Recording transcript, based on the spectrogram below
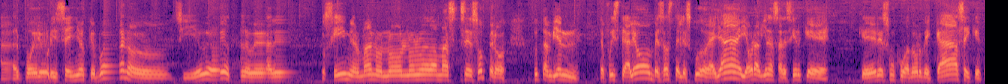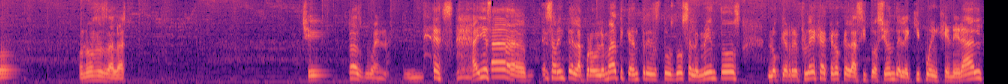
al pollo briseño, que bueno, si yo, le hubiera dicho, sí, mi hermano, no, no nada más es eso, pero tú también te fuiste a León, besaste el escudo de allá y ahora vienes a decir que, que eres un jugador de casa y que conoces a las Chivas, bueno, ahí está precisamente la problemática entre estos dos elementos, lo que refleja creo que la situación del equipo en general,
